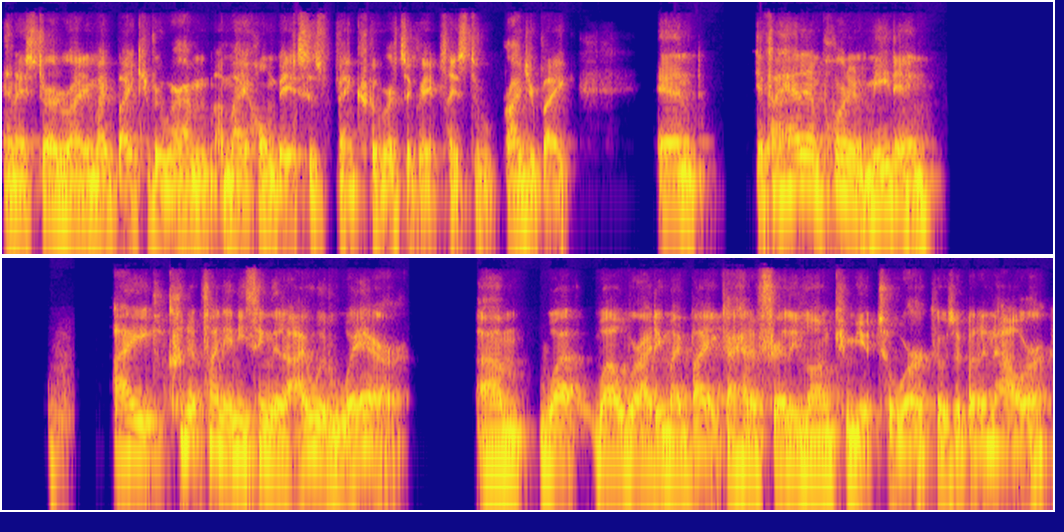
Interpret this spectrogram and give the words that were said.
and I started riding my bike everywhere. I'm, my home base is Vancouver. It's a great place to ride your bike. And if I had an important meeting, I couldn't find anything that I would wear um, what, while riding my bike. I had a fairly long commute to work. It was about an hour.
